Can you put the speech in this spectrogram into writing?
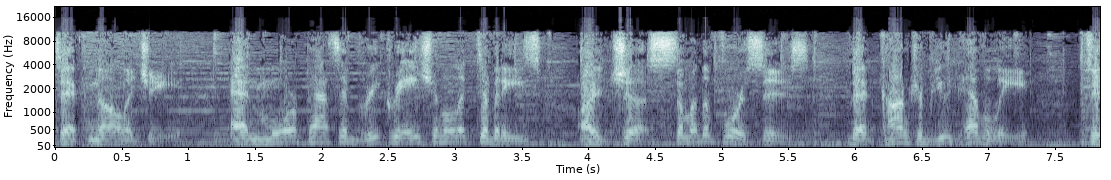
technology, and more passive recreational activities are just some of the forces that contribute heavily to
